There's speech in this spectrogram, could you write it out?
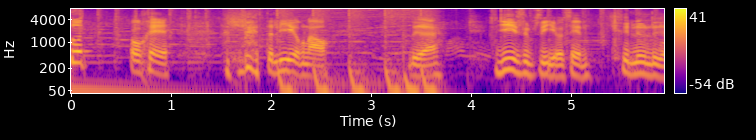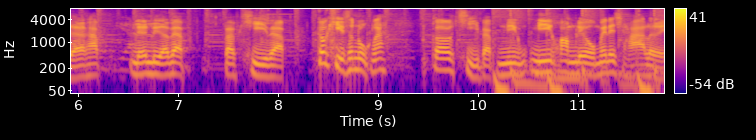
สุดๆ โอเค แบตเตอรี่ของเรา เหลือ 24%คือเหลือๆครับ เหลือๆแบบแบบขี่แบบ ก็ขี่สนุกนะ ก็ขี่แบบมีมีความเร็วไม่ได้ช้าเลย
